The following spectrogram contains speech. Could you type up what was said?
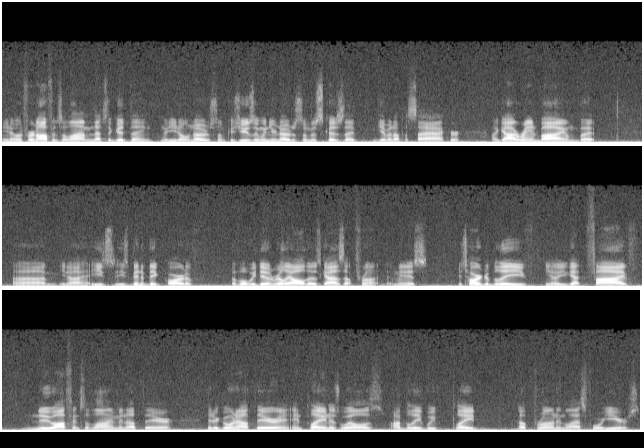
You know, and for an offensive lineman, that's a good thing when you don't notice them, because usually when you notice them, it's because they've given up a sack or a guy ran by them. But um, you know, he's he's been a big part of, of what we do, and really all those guys up front. I mean, it's it's hard to believe. You know, you got five new offensive linemen up there that are going out there and, and playing as well as I believe we've played up front in the last four years.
